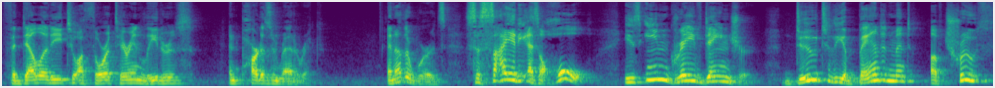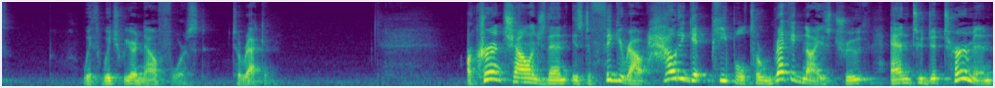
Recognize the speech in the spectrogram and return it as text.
fidelity to authoritarian leaders, and partisan rhetoric. In other words, society as a whole is in grave danger due to the abandonment of truth with which we are now forced to reckon. Our current challenge then is to figure out how to get people to recognize truth and to determine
